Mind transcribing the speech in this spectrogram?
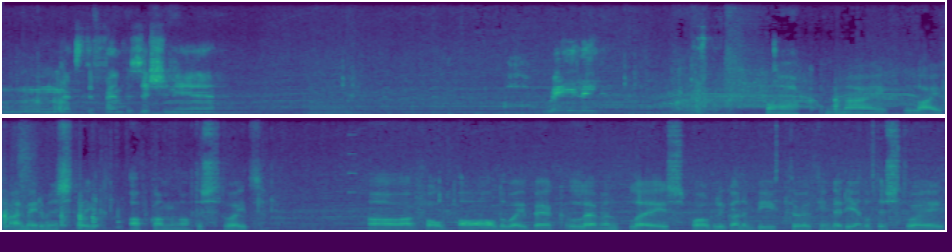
Mm, let's defend position here. Oh, really? Fuck my life, I made a mistake upcoming off the straight. Oh, I fall all the way back. 11th place, probably gonna be 13 at the end of this straight.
